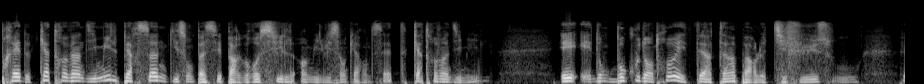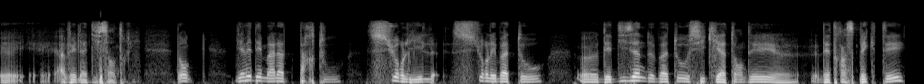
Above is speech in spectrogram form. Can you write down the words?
près de 90 000 personnes qui sont passées par Grosse-Île en 1847, 90 000. Et, donc beaucoup d'entre eux étaient atteints par le typhus ou euh, avaient la dysenterie. Donc il y avait des malades partout, sur l'île, sur les bateaux, euh, des dizaines de bateaux aussi qui attendaient euh, d'être inspectés.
